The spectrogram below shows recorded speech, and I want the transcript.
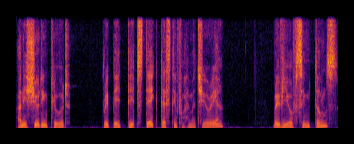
and it should include repeat dipstick testing for hematuria, review of symptoms,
